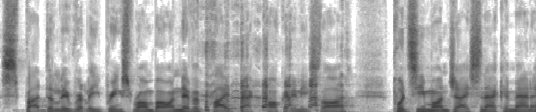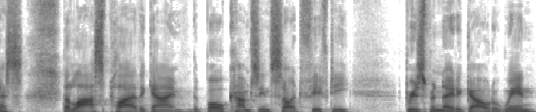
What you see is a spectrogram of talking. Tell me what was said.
Spud deliberately brings Rombo on, never played back pocket in his life, puts him on Jason Ackermanis. The last play of the game, the ball comes inside 50. Brisbane need a goal to win.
